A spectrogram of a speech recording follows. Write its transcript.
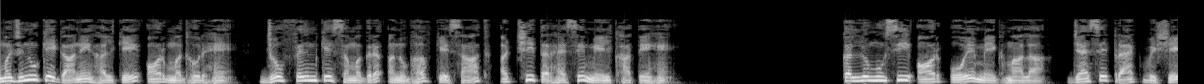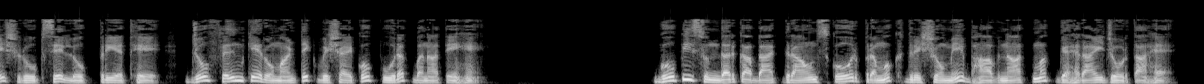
मजनू के गाने हल्के और मधुर हैं, जो फ़िल्म के समग्र अनुभव के साथ अच्छी तरह से मेल खाते हैं। कल्लुमूसी और ओए मेघमाला जैसे ट्रैक विशेष रूप से लोकप्रिय थे, जो फ़िल्म के रोमांटिक विषय को पूरक बनाते हैं। गोपी सुंदर का बैकग्राउंड स्कोर प्रमुख दृश्यों में भावनात्मक गहराई जोड़ता है,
